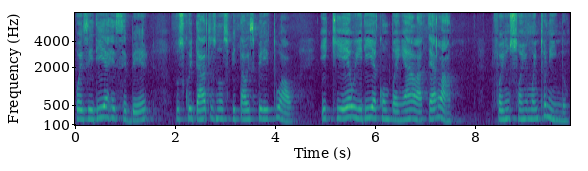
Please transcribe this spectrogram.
pois iria receber os cuidados no hospital espiritual e que eu iria acompanhá-la até lá. Foi um sonho muito lindo.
